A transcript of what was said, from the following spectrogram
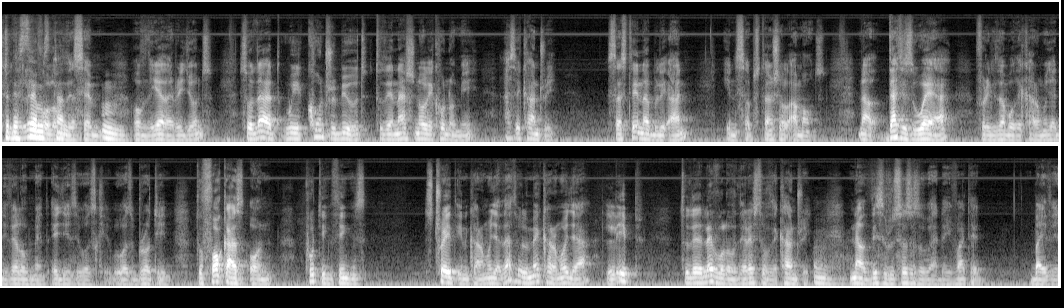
To the same level of the same mm. of the other regions, so that we contribute to the national economy as a country. sustainably and in substantial amounts. Now, that is where, for example, the Karamoja Development Agency was, was brought in to focus on putting things straight in Karamoja. That will make Karamoja leap to the level of the rest of the country. Mm. Now, these resources were diverted by the,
